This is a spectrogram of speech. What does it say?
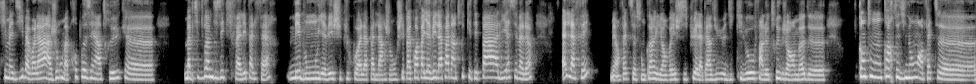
qui m'a dit, bah voilà, un jour on m'a proposé un truc. ma petite voix me disait qu'il fallait pas le faire mais bon, il y avait, je sais plus quoi, la pas de l'argent je sais pas quoi. Enfin, il y avait la pas d'un truc qui était pas lié à ses valeurs. Elle l'a fait, mais en fait, son corps, il lui a envoyé, je sais plus, elle a perdu 10 euh, kilos. Enfin, le truc, genre en mode, euh, quand ton corps te dit non, en fait, euh,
